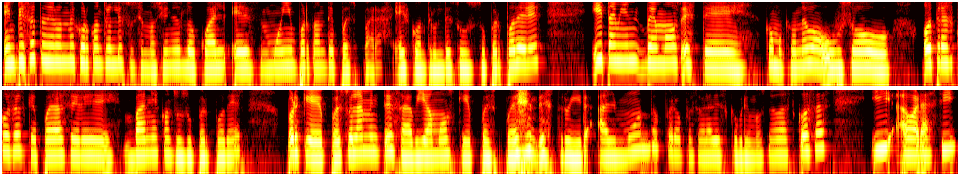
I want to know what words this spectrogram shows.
empieza a tener un mejor control de sus emociones, lo cual es muy importante pues para el control de sus superpoderes. Y también vemos este como que un nuevo uso otras cosas que puede hacer eh, Vania con su superpoder, porque pues solamente sabíamos que pues pueden destruir al mundo, pero pues ahora descubrimos nuevas cosas y ahora sí,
